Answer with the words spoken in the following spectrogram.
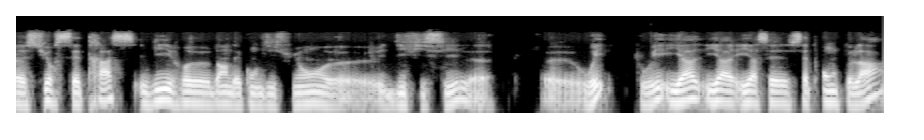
euh, sur ces traces, vivre dans des conditions euh, difficiles. Euh, oui, oui, il y a, il y a, il y a cette honte-là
